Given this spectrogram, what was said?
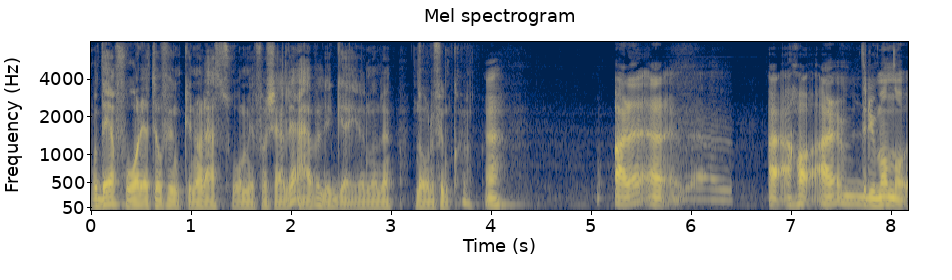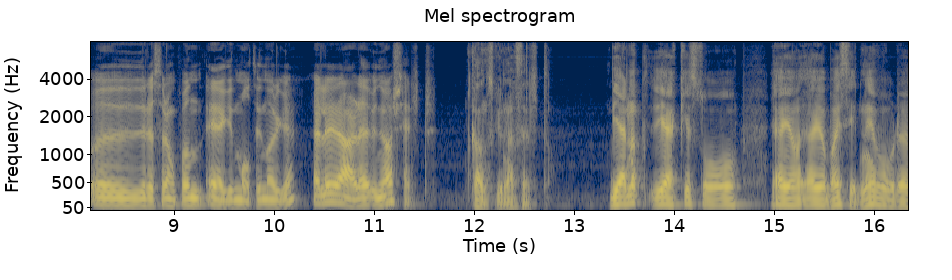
Og det å få det til å funke når det er så mye forskjellig, er veldig gøy når det, når det funker. ja. Er det er, er, er, Driver man nå, øh, restaurant på en egen måte i Norge, eller er det universelt? Ganske universelt. Vi er nok vi er ikke så Jeg, jeg jobba i Sydney, hvor det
